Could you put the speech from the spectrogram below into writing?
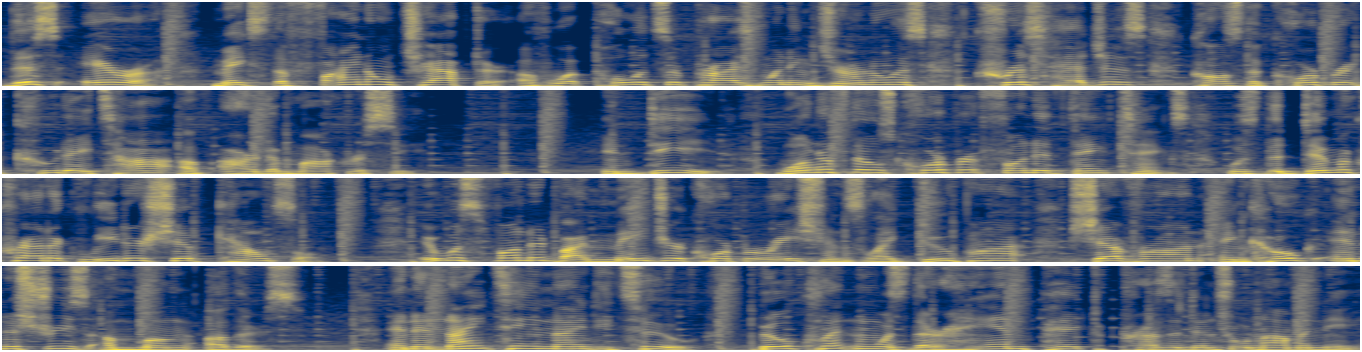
This era makes the final chapter of what Pulitzer Prize winning journalist Chris Hedges calls the corporate coup d'etat of our democracy. Indeed, one of those corporate funded think tanks was the Democratic Leadership Council. It was funded by major corporations like DuPont, Chevron, and Koch Industries, among others. And in 1992, Bill Clinton was their hand picked presidential nominee.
